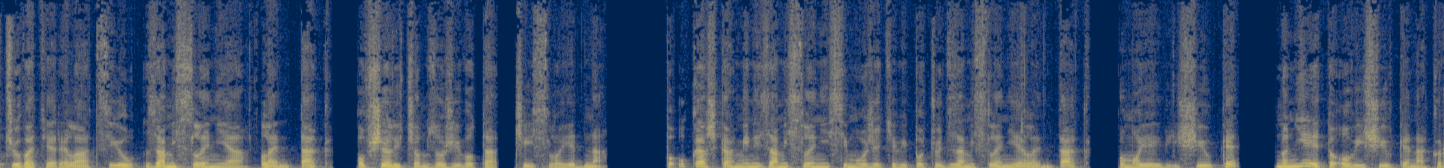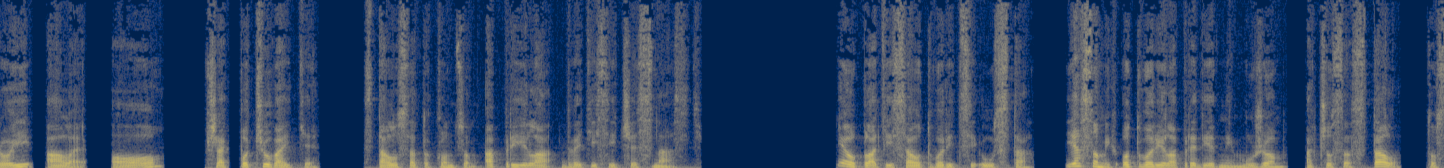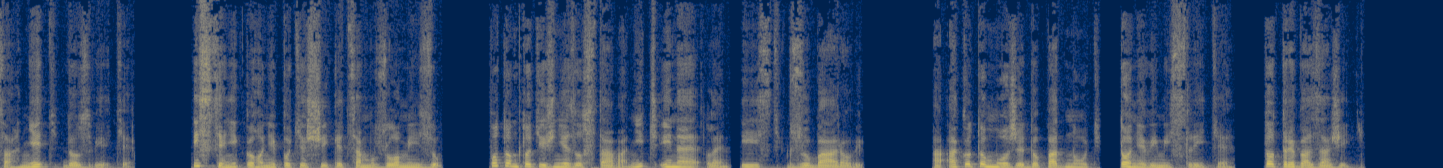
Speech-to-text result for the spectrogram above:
Počúvate reláciu zamyslenia len tak o všeličom zo života číslo 1. Po ukážkach mini zamyslení si môžete vypočuť zamyslenie len tak o mojej výšivke, no nie je to o výšivke na kroji, ale o... Však počúvajte. Stalo sa to koncom apríla 2016. Neoplatí sa otvoriť si ústa. Ja som ich otvorila pred jedným mužom a čo sa stalo, to sa hneď dozviete. Iste nikoho nepoteší, keď sa mu zlomí zub. Potom totiž nezostáva nič iné, len ísť k zubárovi. A ako to môže dopadnúť, to nevymyslíte. To treba zažiť.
